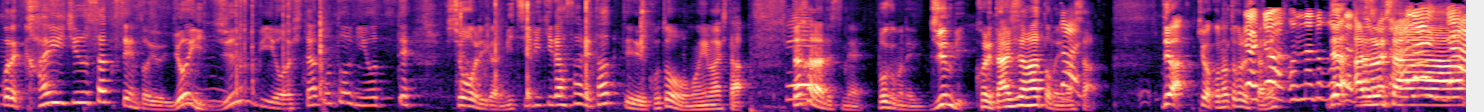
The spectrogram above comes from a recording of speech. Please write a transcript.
これ怪獣作戦という良い準備をしたことによって勝利が導き出されたっていうことを思いました。だからですね僕もね準備これ大事だなと思いました。では今日はこんなところですかね。じゃあ今日はこんなところで。はありがとうございました。じゃあ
